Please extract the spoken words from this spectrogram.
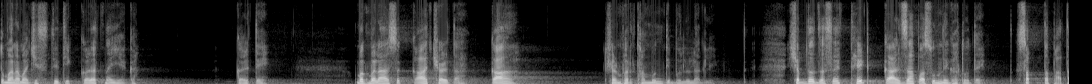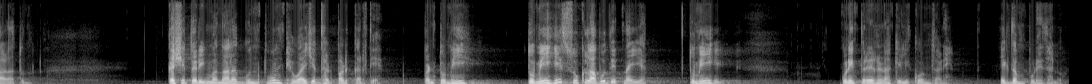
तुम्हाला माझी स्थिती कळत नाही आहे का? कळते. मग मला असं का छळता? का? क्षणभर थांबून ती बोलू लागली. शब्द जसे थेट काळजापासून निघत होते सप्त पाताळातून. कशी तरी मनाला गुंतवून ठेवायची धडपड करते पण तुम्ही तुम्हीही सुख लाभू देत नाही तुम्हीही. कुणी प्रेरणा केली कोण जाणे? एकदम पुढे झालो.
